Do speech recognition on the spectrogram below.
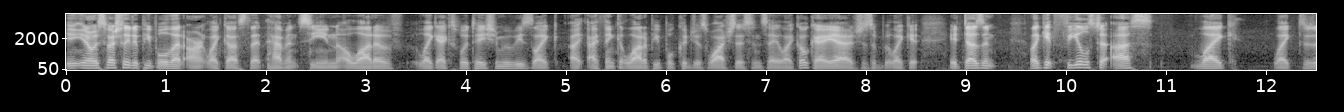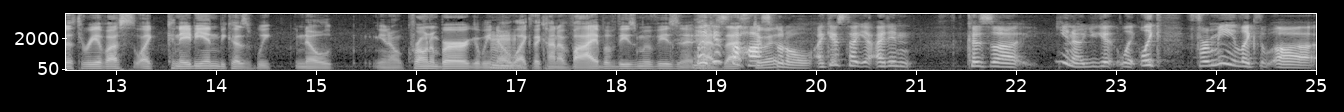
you know especially to people that aren't like us that haven't seen a lot of like exploitation movies like i, I think a lot of people could just watch this and say like okay yeah it's just a bit like it it doesn't like it feels to us like like to the three of us like canadian because we know you know cronenberg and we know like the kind of vibe of these movies and it Well, I has guess that the to it. hospital. I guess that yeah, I didn't, cause uh, you know, you get like like for me like uh,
